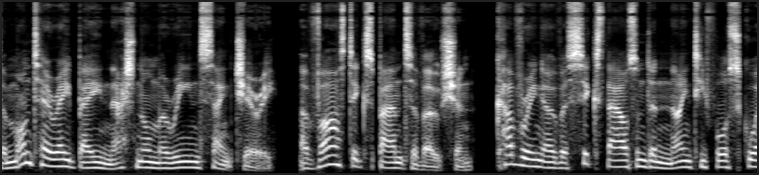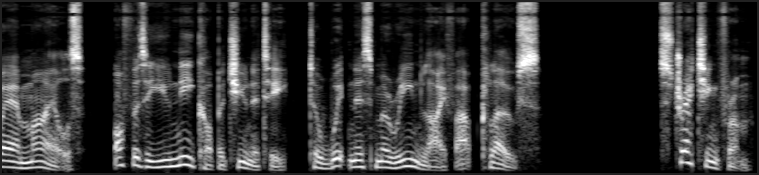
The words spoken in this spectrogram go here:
The Monterey Bay National Marine Sanctuary, a vast expanse of ocean covering over 6,094 square miles, offers a unique opportunity to witness marine life up close. Stretching from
